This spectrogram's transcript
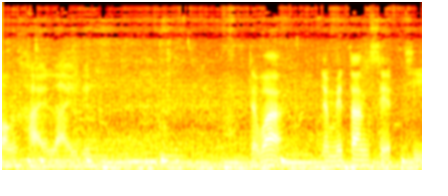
ของขายไหลดิ แต่ว่ายังไม่ตั้งเศรษฐี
